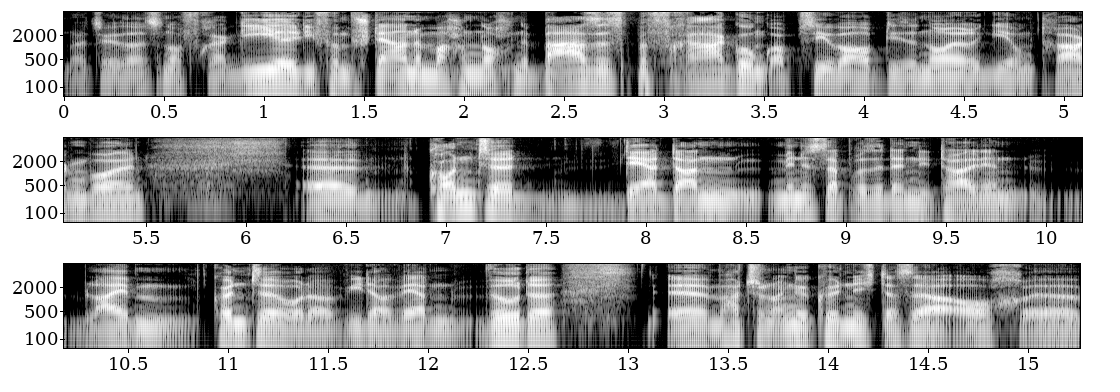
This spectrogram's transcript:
äh, also das ist noch fragil, die fünf Sterne machen noch eine Basisbefragung, ob sie überhaupt diese neue Regierung tragen wollen äh, konnte, der dann Ministerpräsident Italien bleiben könnte oder wieder werden würde, äh, hat schon angekündigt, dass er auch äh,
